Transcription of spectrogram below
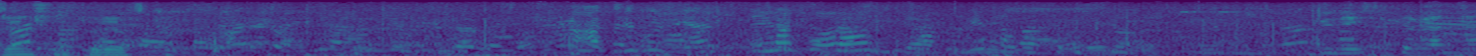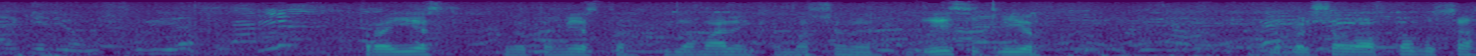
женщин турецких. Проезд в это место для маленькой машины 10 лир. Для большого автобуса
